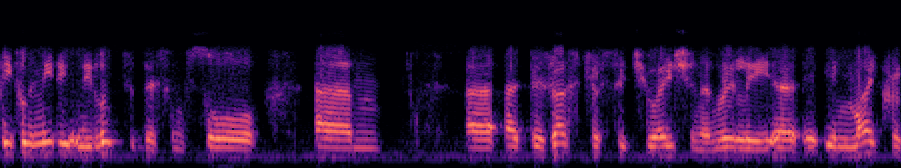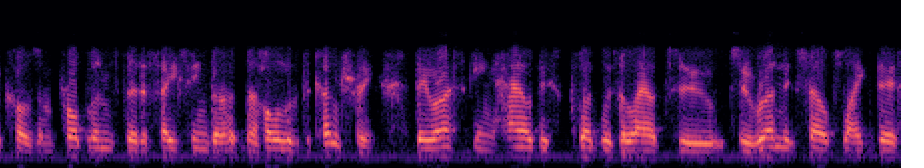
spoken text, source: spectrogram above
People immediately looked at this and saw um, uh, a disastrous situation and really uh, in microcosm problems that are facing the, the whole of the country. They were asking how this club was allowed to, to run itself like this,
